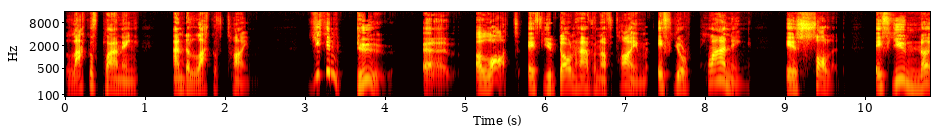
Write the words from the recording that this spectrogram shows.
lack of planning and a lack of time. You can do uh, a lot if you don't have enough time, if you're planning is solid if you know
